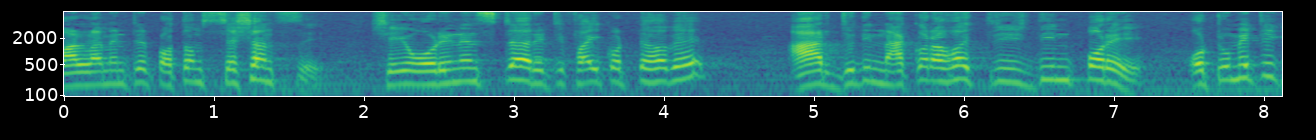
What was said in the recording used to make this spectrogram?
পার্লামেন্টের প্রথম সেশনসে সেই অর্ডিন্যান্সটা রেটিফাই করতে হবে। আর যদি না করা হয়, ত্রিশ দিন পরে অটোমেটিক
